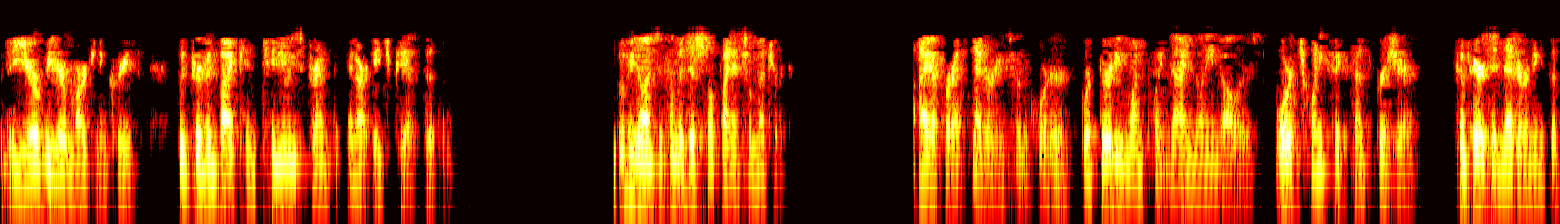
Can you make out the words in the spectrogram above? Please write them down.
The year-over-year margin increase was driven by continuing strength in our HPS business. Moving on to some additional financial metrics. IFRS net earnings for the quarter were $31.9 million or $0.26 per share, compared to net earnings of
